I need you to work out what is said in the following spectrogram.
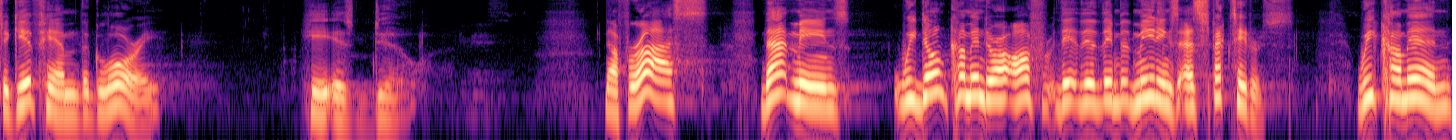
to give Him the glory He is due. Now, for us, that means we don't come into our offer, the, the, the meetings as spectators. We come in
